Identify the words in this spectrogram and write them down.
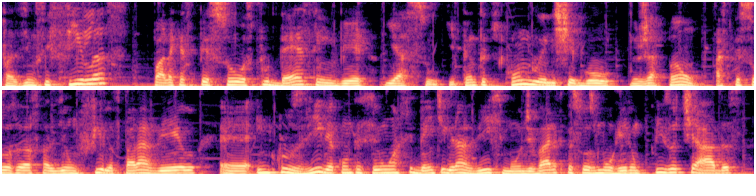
Faziam-se filas para que as pessoas pudessem ver Yasuki. Tanto que quando ele chegou no Japão, as pessoas elas faziam filas para vê-lo. É, inclusive aconteceu um acidente gravíssimo onde várias pessoas morreram pisoteadas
